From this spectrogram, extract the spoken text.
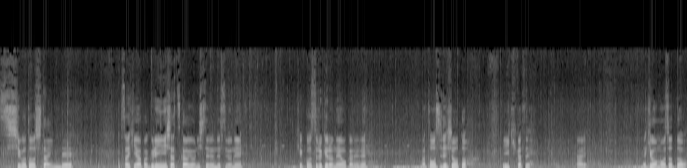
仕事をしたいんで最近やっぱグリーン車使うようにしてるんですよね。結構するけどねお金ね。まあ投資でしょうと言い聞かせ。はい。で今日もうちょっと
